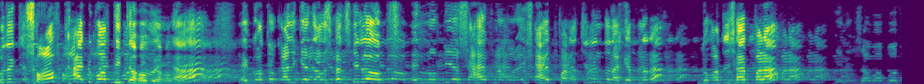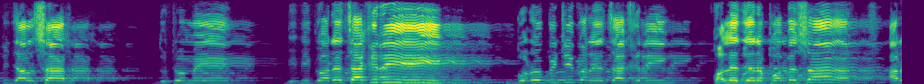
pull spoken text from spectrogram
ও দেখছে সব খাট বাদ দিতে হবে হ্যাঁ? এই গতকালকে জালসা ছিল, এই নদিয়া সাহেব নগর এই সাহেব পাড়া ছিলেন তো নাকি আপনারা? দোকাতি সাহেব পাড়া সভাপতি জালসার, দুটো মেয়ে বিবি করে চাকরি, বড় বিটি করে চাকরি, কলেজের প্রফেসর, আর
